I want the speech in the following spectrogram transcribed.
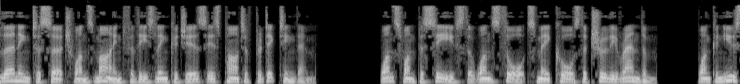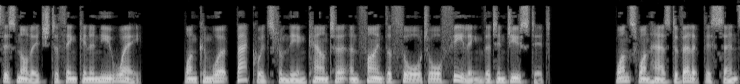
Learning to search one's mind for these linkages is part of predicting them. Once one perceives that one's thoughts may cause the truly random, one can use this knowledge to think in a new way. One can work backwards from the encounter and find the thought or feeling that induced it. Once one has developed this sense,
